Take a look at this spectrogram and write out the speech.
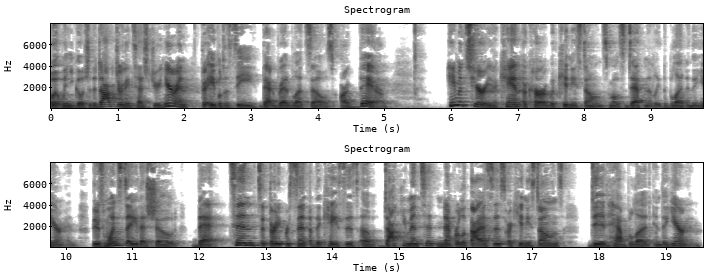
but when you go to the doctor and they test your urine, they're able to see that red blood cells are there. Hematuria can occur with kidney stones, most definitely, the blood in the urine. There's one study that showed that 10 to 30% of the cases of documented nephrolithiasis or kidney stones did have blood in the urine.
